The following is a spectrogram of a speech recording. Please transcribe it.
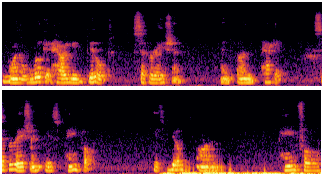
You want to look at how you built separation and unpack it. Separation is painful. It's built on painful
